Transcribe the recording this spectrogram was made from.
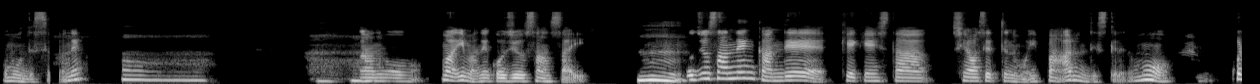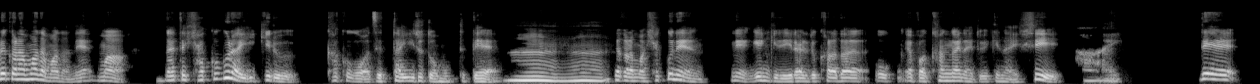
思うんですよね。ああ。あの、まあ今ね、53歳。うん。53年間で経験した幸せっていうのもいっぱいあるんですけれども、これからまだまだね、まあ、だいたい100ぐらい生きる覚悟は絶対いると思ってて、うん、うん。だからまあ100年ね、元気でいられる体をやっぱ考えないといけないし、はい。で、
